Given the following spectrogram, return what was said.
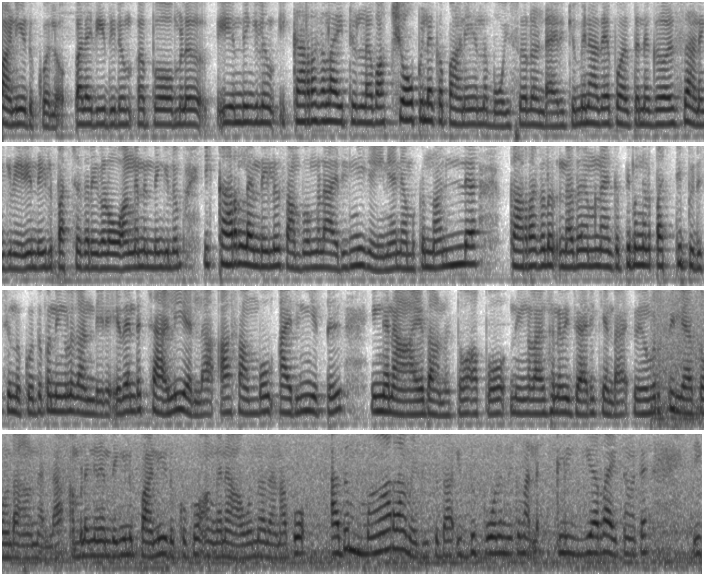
പണിയെടുക്കുമല്ലോ പല രീതിയിലും ഇപ്പോൾ നമ്മൾ എന്തെങ്കിലും ഈ കറകളായിട്ടുള്ള വർക്ക്ഷോപ്പിലൊക്കെ പണിയുന്ന ബോയ്സുകൾ ഉണ്ടായിരിക്കും. പിന്നെ അതേപോലെ തന്നെ ഗേൾസ് ആണെങ്കിൽ എന്തെങ്കിലും പച്ചക്കറികളോ അങ്ങനെ എന്തെങ്കിലും ഈ കറൽ എന്തെങ്കിലും സംഭവങ്ങൾ അരിഞ്ഞു കഴിഞ്ഞാൽ നമുക്ക് നല്ല കറകൾ നമ്മൾ നഖത്തിൽ ഇങ്ങനെ പറ്റി പിടിച്ച് നിൽക്കും. ഇതിപ്പോൾ നിങ്ങൾ കണ്ടില്ലേ ഇതെന്റെ ചളിയല്ല. ആ സംഭവം അരിഞ്ഞിട്ട് ഇങ്ങനെ ആയതാണ് കേട്ടോ അപ്പോൾ നിങ്ങൾ അങ്ങനെ വിചാരിക്കേണ്ട നിവൃത്തിയില്ലാത്തതുകൊണ്ടാണെന്നല്ല നമ്മളിങ്ങനെ എന്തെങ്കിലും പണി എടുക്കുമ്പോൾ അങ്ങനെ ആവുന്നതാണ്. അപ്പോൾ അത് മാറാൻ വേണ്ടിയിട്ട് ഇതാ ഇതുപോലെ നിങ്ങൾക്ക് നല്ല ക്ലിയറായിട്ട് മറ്റേ ഈ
